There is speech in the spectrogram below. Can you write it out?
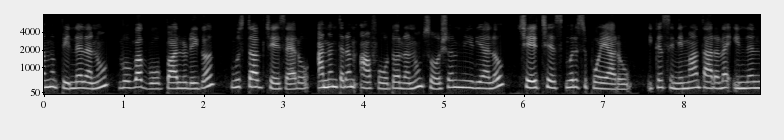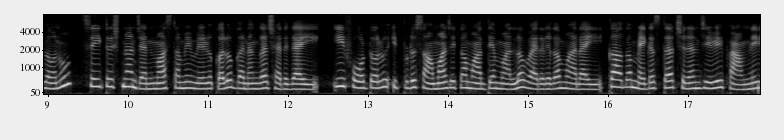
తమ పిల్లలను రువ గోపాలుడిగా ముస్తాబ్ చేశారు. అనంతరం ఆ ఫోటోలను సోషల్ మీడియాలో షేర్ చేసి మురిసిపోయారు. ఇక సినిమా తారల ఇళ్ళలోనూ శ్రీకృష్ణ జన్మాష్టమి వేడుకలు ఘనంగా జరిగాయి. ఈ ఫోటోలు ఇప్పుడు సామాజిక మాధ్యమాల్లో వైరల్గా మారాయి. కాగా మెగాస్టార్ చిరంజీవి ఫ్యామిలీ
